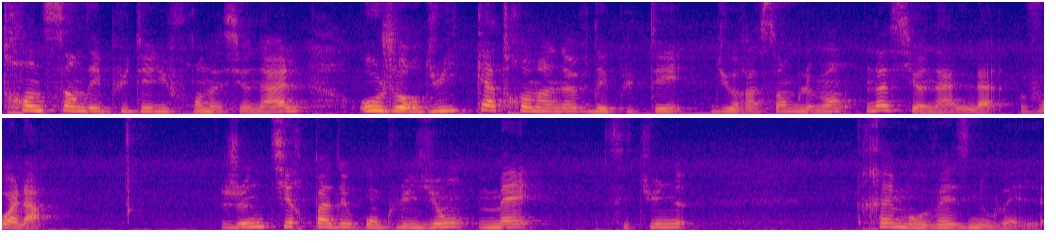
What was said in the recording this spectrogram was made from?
35 députés du Front National, aujourd'hui 89 députés du Rassemblement National. Voilà. Je ne tire pas de conclusion, mais c'est une très mauvaise nouvelle.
